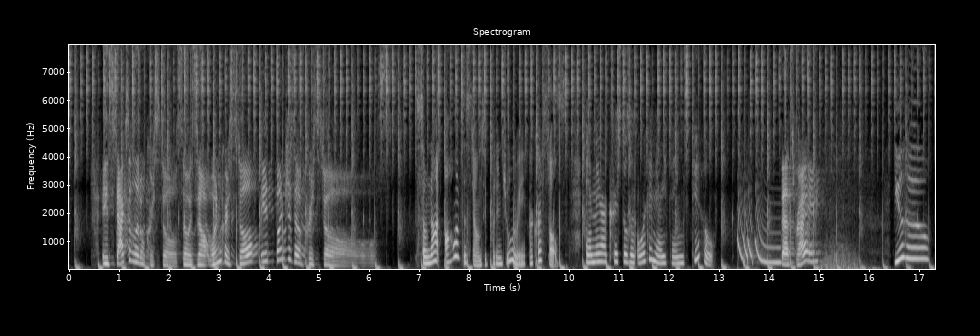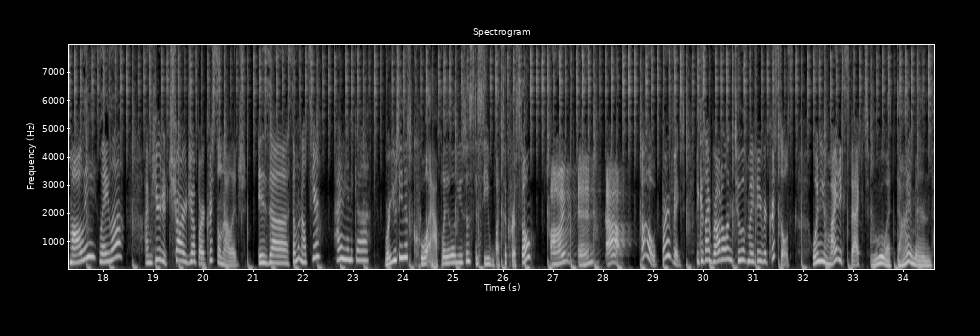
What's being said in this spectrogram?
It's stacks of little crystals, so it's not one crystal, it's bunches of crystals. So, not all of the stones we put in jewelry are crystals. And there are crystals in ordinary things too. That's right. Yoo-hoo! Molly, Layla, I'm here to charge up our crystal knowledge. Is uh someone else here? Hi, Menaka. We're using this cool app Layla uses to see what's a crystal. I'm an app. Oh, perfect. Because I brought along two of my favorite crystals. One you might expect. Ooh, a diamond.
